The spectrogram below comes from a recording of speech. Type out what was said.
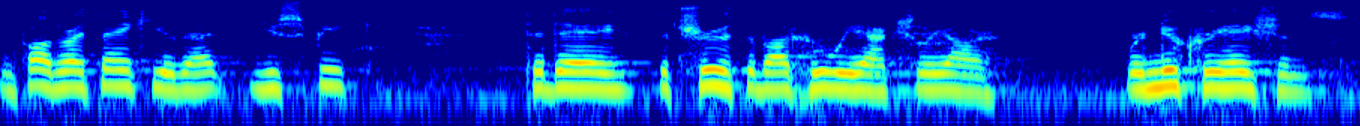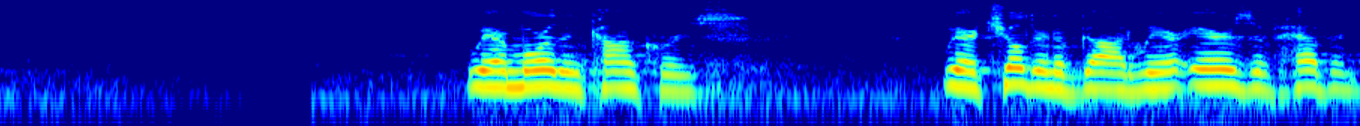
And Father, I thank you that you speak today the truth about who we actually are. We're new creations. We are more than conquerors. We are children of God. We are heirs of heaven.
